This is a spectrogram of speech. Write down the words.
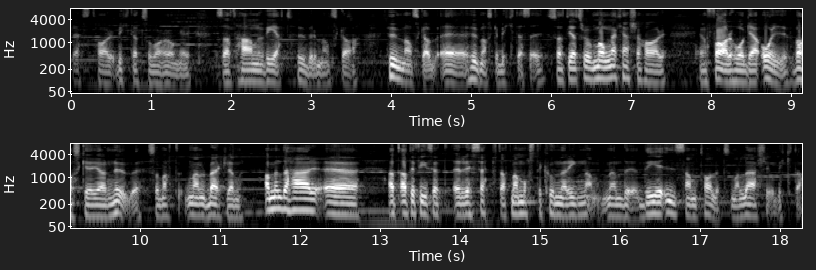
Präst har biktat så många gånger så att han vet hur man ska, hur man ska, eh, hur man ska bikta sig. Så att jag tror många kanske har en farhåga, oj, vad ska jag göra nu? Som att man verkligen, ja men det här, eh, att, att det finns ett recept, att man måste kunna det innan. Men det, det är i samtalet som man lär sig att bikta.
